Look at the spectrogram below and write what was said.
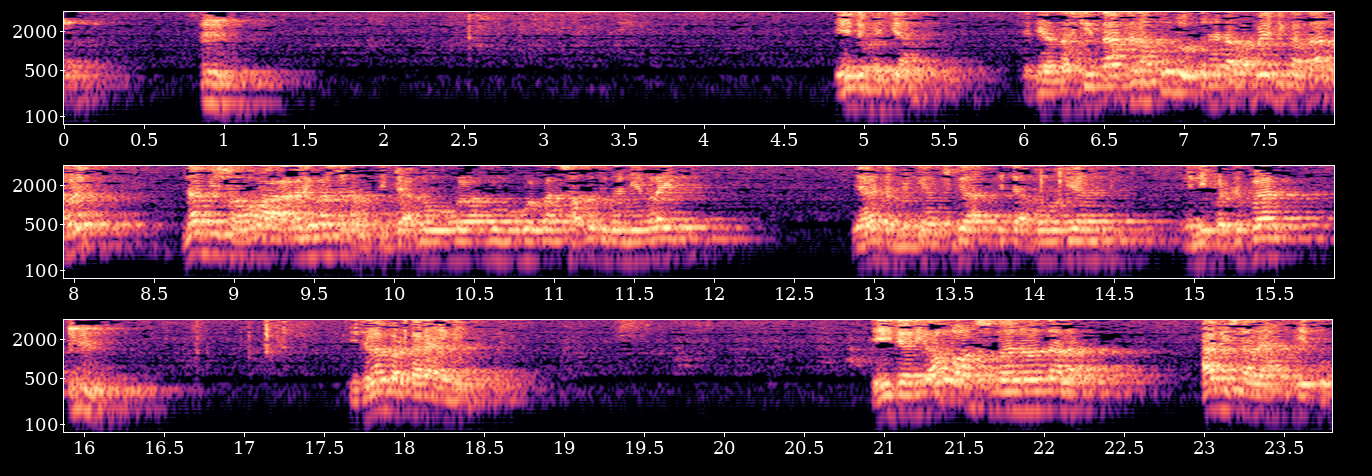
Ini demikian. Jadi atas kita adalah tunduk terhadap apa yang dikatakan oleh Nabi SAW tidak mengumpulkan satu dengan yang lain. Ya demikian juga tidak kemudian ini berdebat di dalam perkara ini. Jadi dari Allah Subhanahu wa taala risalah itu.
